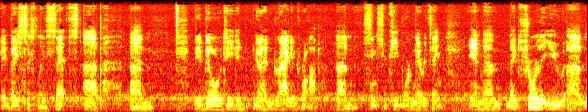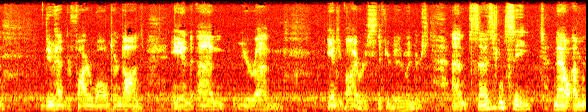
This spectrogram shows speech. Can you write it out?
it basically sets up um, the ability to go ahead and drag and drop um, syncs your keyboard and everything. And um, make sure that you um, do have your firewall turned on and um, your um, antivirus if you're doing Windows. So as you can see now I'm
